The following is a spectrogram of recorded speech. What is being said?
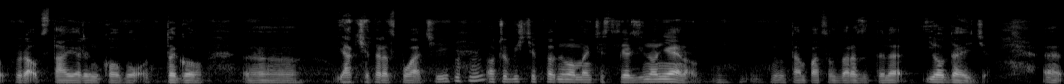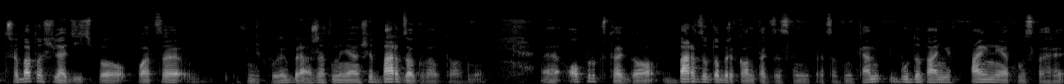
e, która odstaje rynkowo od tego, e, jak się teraz płaci, oczywiście w pewnym momencie stwierdzi, no nie, no, tam płacą dwa razy tyle i odejdzie. E, Trzeba to śledzić, bo płace w niektórych branżach zmieniają się bardzo gwałtownie. E, Oprócz tego bardzo dobry kontakt ze swoimi pracownikami i budowanie fajnej atmosfery,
